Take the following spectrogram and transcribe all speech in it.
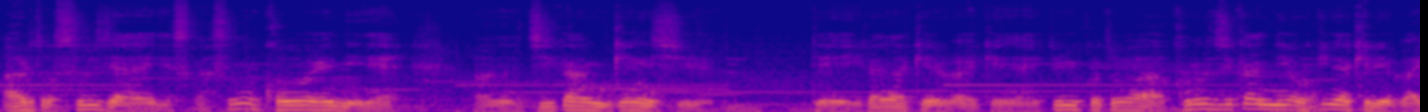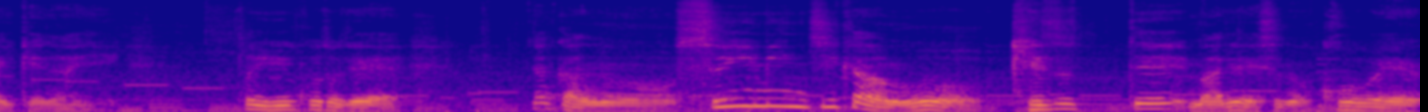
あるとするじゃないですかその公園にねあの時間厳守で行かなければいけないということはこの時間に起きなければいけないということでなんかあの睡眠時間を削ってまでその公園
